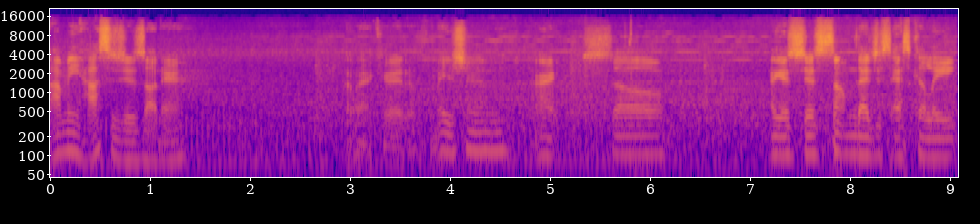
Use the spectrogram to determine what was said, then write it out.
how many hostages are there? Of accurate information. All right. So, I guess just something that just escalate.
